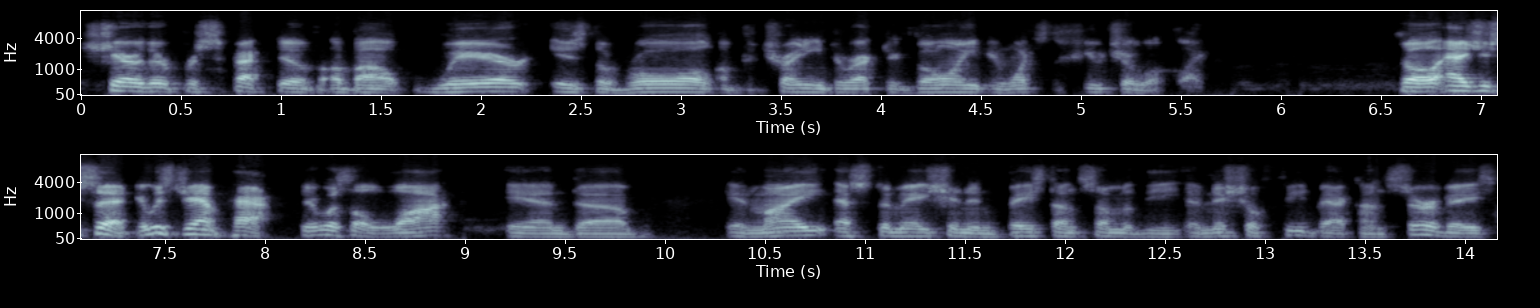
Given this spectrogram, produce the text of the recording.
share their perspective about where is the role of the training director going and what's the future look like. So as you said, it was jam packed. There was a lot, and uh, in my estimation, and based on some of the initial feedback on surveys,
